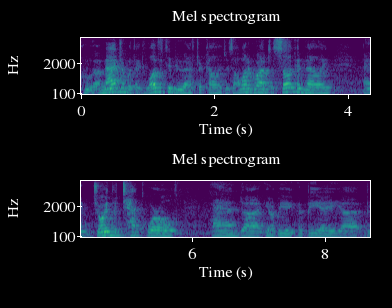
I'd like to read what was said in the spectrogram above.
who imagine what they'd love to do after college is I want to go out to Silicon Valley and join the tech world and uh, you know be be a uh, be,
